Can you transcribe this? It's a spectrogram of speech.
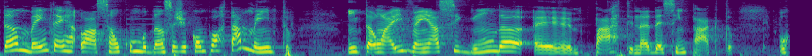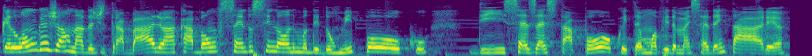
também têm relação com mudanças de comportamento. Então aí vem a segunda é, parte né, desse impacto. Porque longas jornadas de trabalho acabam sendo sinônimo de dormir pouco, de se exercitar pouco e ter uma vida mais sedentária,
